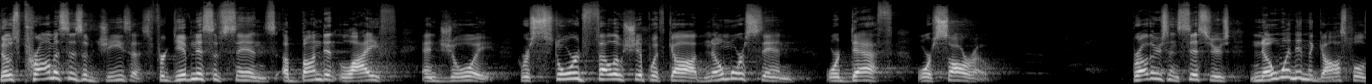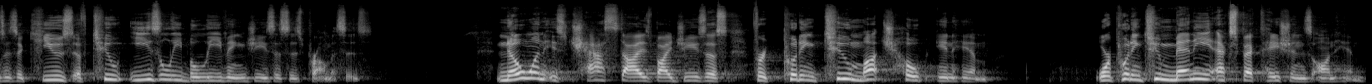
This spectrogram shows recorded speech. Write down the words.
Those promises of Jesus, forgiveness of sins, abundant life and joy, restored fellowship with God, no more sin or death or sorrow. Brothers and sisters, no one in the Gospels is accused of too easily believing Jesus' promises. No one is chastised by Jesus for putting too much hope in him or putting too many expectations on him.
